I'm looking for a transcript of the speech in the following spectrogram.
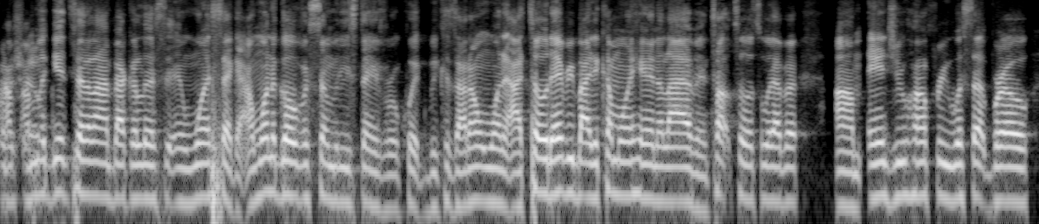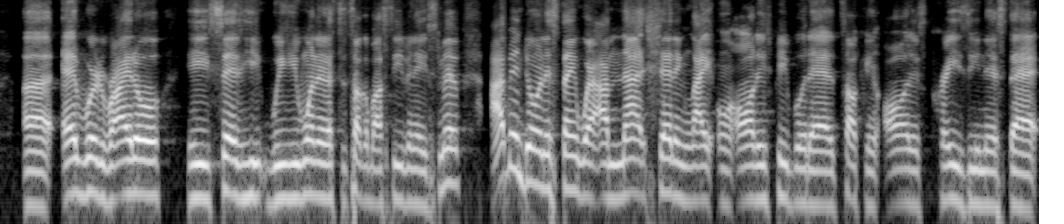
I'm, I'm, gonna get to the linebacker list in one second. I want to go over some of these things real quick because I don't want to. I told everybody to come on here and the live and talk to us, whatever. Um, Andrew Humphrey, what's up, bro? Uh, Edward Rydell, he said he we he wanted us to talk about Stephen A. Smith. I've been doing this thing where I'm not shedding light on all these people that are talking all this craziness that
